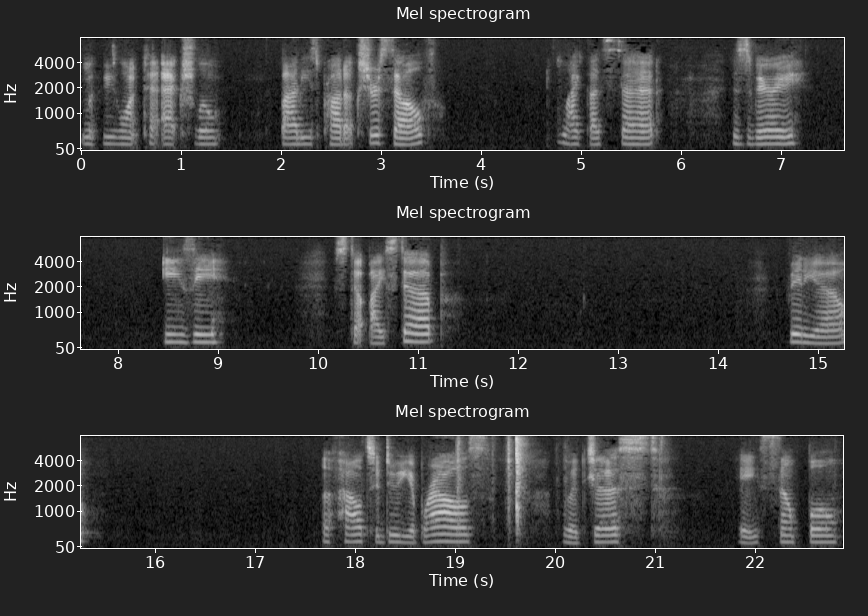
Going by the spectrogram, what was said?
if you want to actually buy these products yourself. Like I said, it's very easy, step by step video of how to do your brows with just a simple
